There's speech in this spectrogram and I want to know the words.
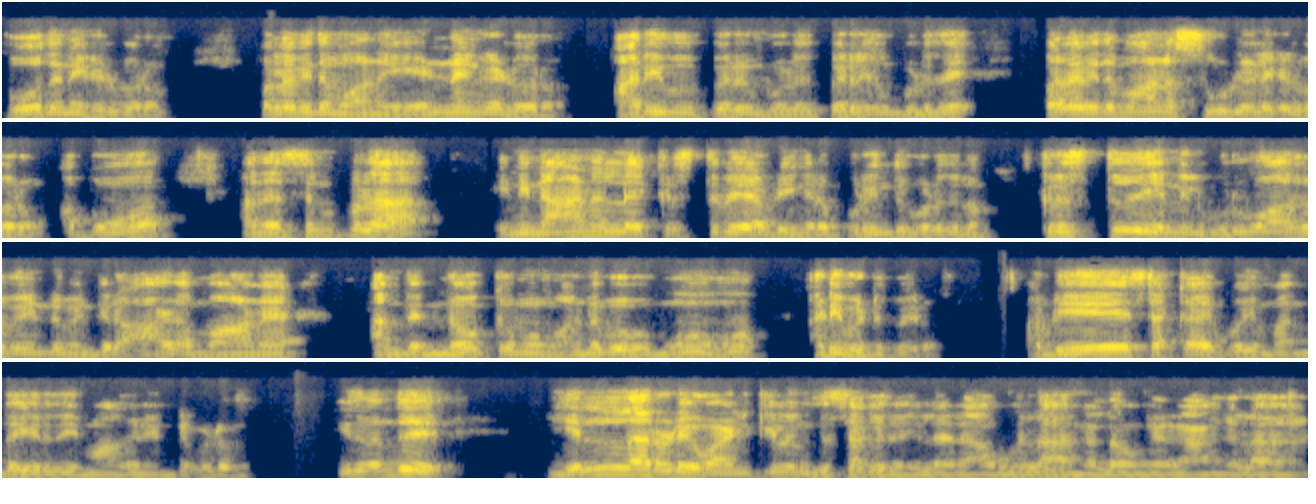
போதனைகள் வரும். பலவிதமான எண்ணங்கள் வரும். அறிவு பெரும் பொழுது பெருகும் பொழுது பலவிதமான சூழ்நிலைகள் வரும். அப்போ அந்த சிம்பிளா இனி நானல்ல கிறிஸ்துவே அப்படிங்கிற புரிந்து கொள்ளுதலும் கிறிஸ்து என்னில் உருவாக வேண்டும் என்கிற ஆழமான அந்த நோக்கமும் அனுபவமும் அடிபட்டு போயிடும் அப்படியே ஸ்டக்காய் போய் மந்த இருதயமாக நின்றுவிடும். இது வந்து எல்லாருடைய வாழ்க்கையிலும் இது சகஜம். இல்ல அவங்க எல்லாம் நல்லவங்க நாங்கெல்லாம்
